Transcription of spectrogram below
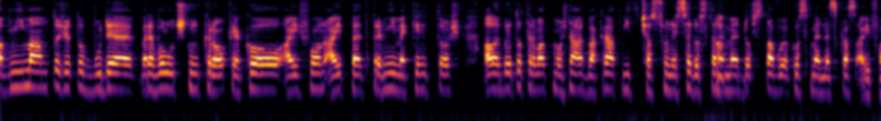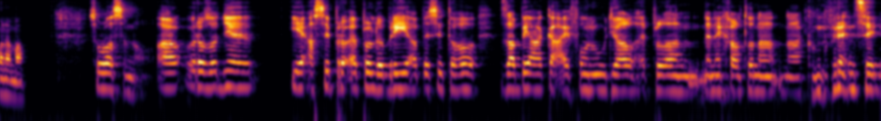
a vnímám to, že to bude revoluční krok jako iPhone, iPad, první Macintosh, ale bude to trvat možná dvakrát víc času, než se dostaneme no. do stavu, jako jsme dneska s iPhonema. Souhlasím, no. A rozhodně je asi pro Apple dobrý, aby si toho zabijáka iPhoneu udělal Apple a nenechal to na, na konkurenci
